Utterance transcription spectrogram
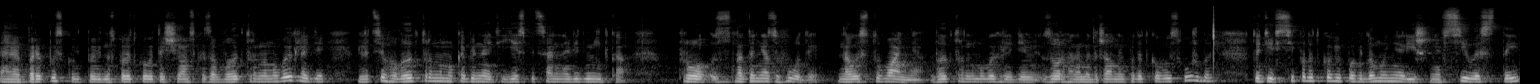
е, переписку відповідно з податковою, те, що я вам сказав, в електронному вигляді. Для цього в електронному кабінеті є спеціальна відмітка про надання згоди на листування в електронному вигляді з органами Державної податкової служби. Тоді всі податкові повідомлення, рішення, всі листи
